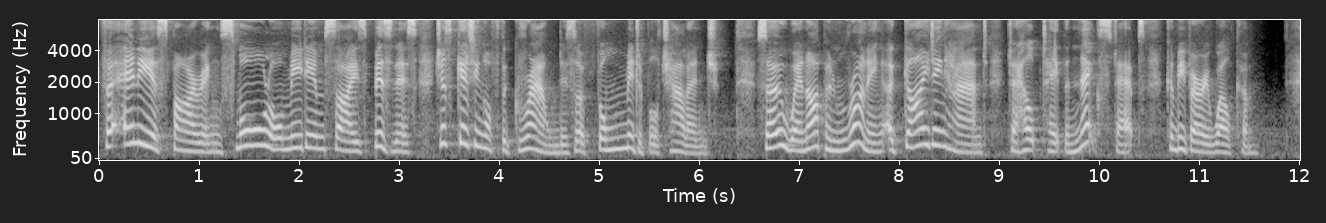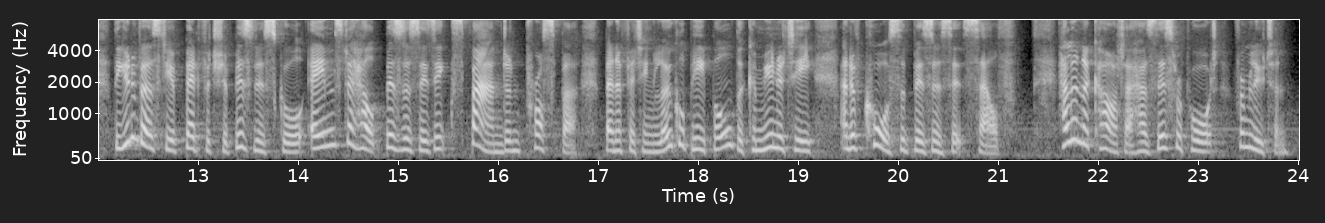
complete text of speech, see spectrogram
For any aspiring small or medium sized business, just getting off the ground is a formidable challenge. So, when up and running, a guiding hand to help take the next steps can be very welcome. The University of Bedfordshire Business School aims to help businesses expand and prosper, benefiting local people, the community, and of course the business itself. Helena Carter has this report from Luton.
